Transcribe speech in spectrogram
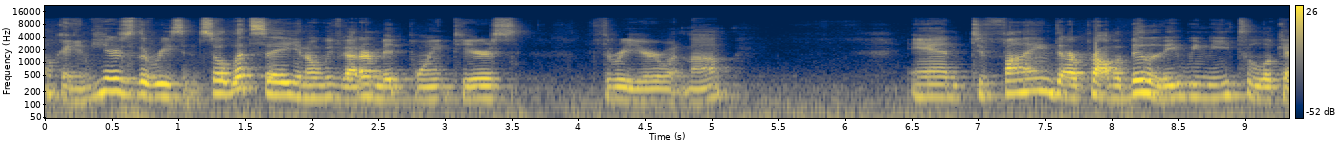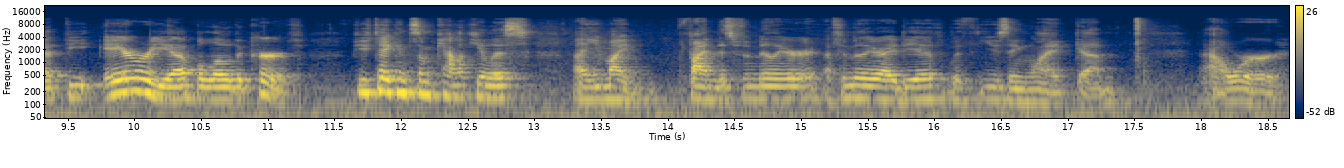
Okay, and here's the reason. So let's say, you know, we've got our midpoint, here's 3 or whatnot. And to find our probability, we need to look at the area below the curve. If you've taken some calculus, uh, you might find this familiar, a familiar idea with using like um, our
